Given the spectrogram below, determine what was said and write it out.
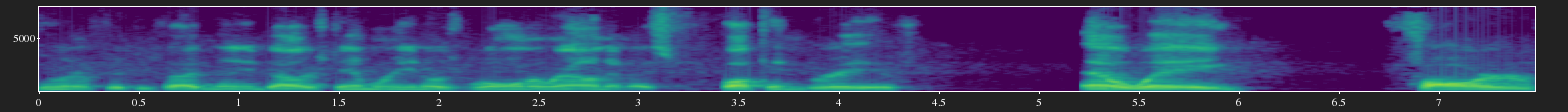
$255 million. Dan Marino is rolling around in his fucking grave. Elway, Favre,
